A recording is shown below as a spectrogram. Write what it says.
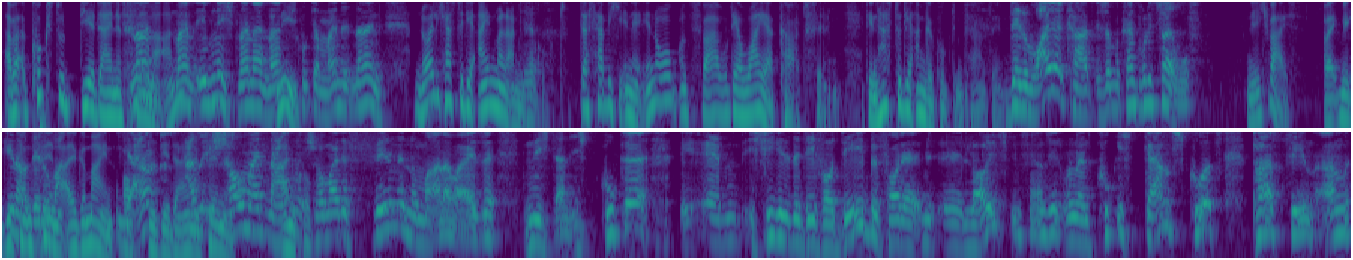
Aber guckst du dir deine Filme Nein, an? nein, eben nicht. Nein, nein, nein. Nie. Ich gucke ja meine. Nein. Neulich hast du dir einmal angeguckt. Das habe ich in Erinnerung und zwar der Wirecard-Film. Den hast du dir angeguckt im Fernsehen. Den Wirecard ist aber kein Polizeiruf. Nee, ich weiß. Weil mir geht es Genau, um Filme allgemein. Ob ja, du dir deine also ich schaue mein, nein, ich schaue meine Filme normalerweise nicht an. Ich gucke, äh, ähm, ich kriege eine DVD, bevor der äh, läuft im Fernsehen, und dann gucke ich ganz kurz paar Szenen an,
